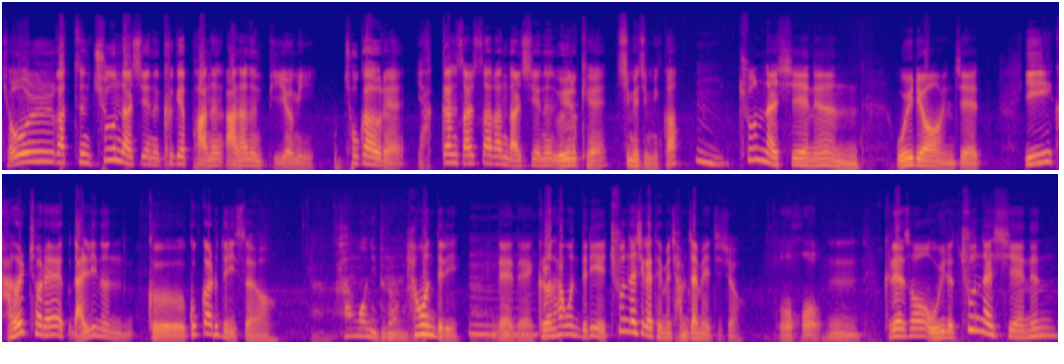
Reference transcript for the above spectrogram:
겨울 같은 추운 날씨에는 크게 반응 안 하는 비염이 초가을에 약간 쌀쌀한 날씨에는 왜 이렇게 심해집니까? 음. 추운 날씨에는 오히려 이제 이 가을철에 날리는 그 꽃가루들이 있어요. 항원이 늘어나는 거. 항원들이. 음. 네네. 그런 항원들이 추운 날씨가 되면 잠잠해지죠. 오호. 음. 그래서 오히려 추운 날씨에는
